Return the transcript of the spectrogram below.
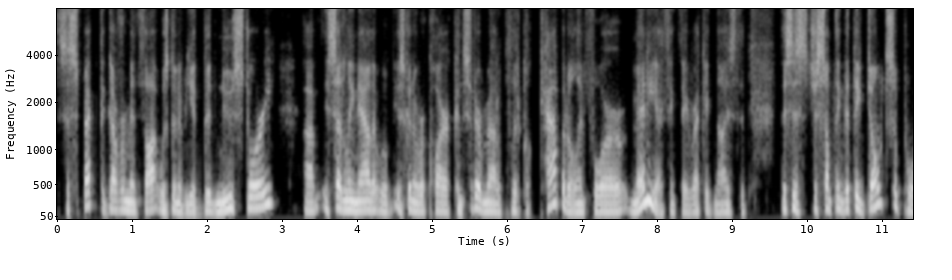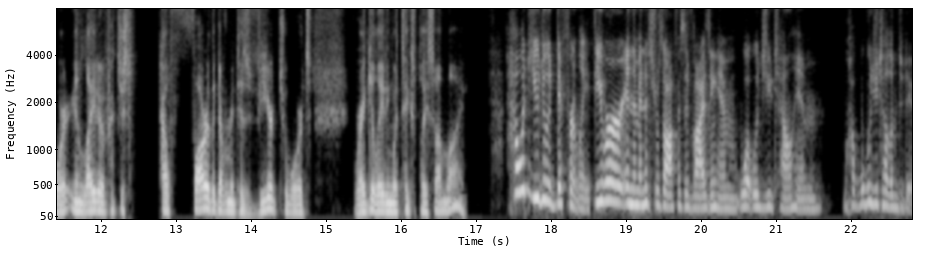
suspect the government thought was going to be a good news story um, is suddenly now that will, is going to require a considerable amount of political capital. And for many, I think they recognize that this is just something that they don't support in light of just how far the government has veered towards regulating what takes place online. How would you do it differently? If you were in the minister's office advising him, what would you tell him? What would you tell them to do?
